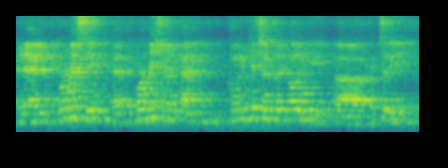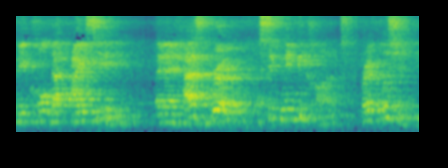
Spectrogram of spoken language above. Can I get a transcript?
and then information, uh, information and communication technology. Uh, actually, we call that ICT, and it has brought a significant revolution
